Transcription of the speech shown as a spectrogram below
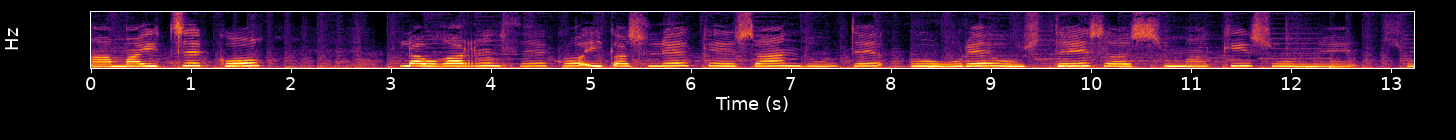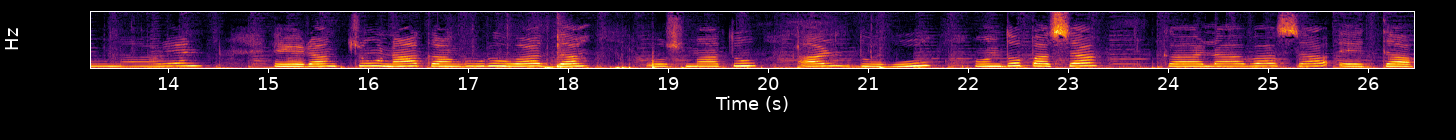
amaitzeko laugarren zeko ikaslek esan dute gure ustez asmakizunaren erantzuna kangurua da. Osmatu aldugu ondo pasa kalabaza eta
